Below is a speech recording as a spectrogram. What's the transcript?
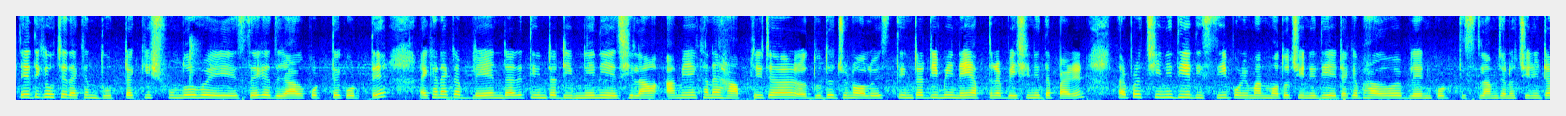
তো এদিকে হচ্ছে দেখেন দুধটা কি সুন্দর হয়ে এসে জাল করতে করতে। এখানে একটা ব্লেন্ডারে তিনটা ডিম নিয়ে নিয়েছিলাম। আমি এখানে হাফ লিটার দুধের জন্য অলওয়েজ তিনটা ডিমই নেই, আপনারা বেশি নিতে পারেন। তারপরে চিনি দিয়ে দিছি পরিমাণ মতো। চিনি দিয়ে এটাকে ভালোভাবে ব্লেন্ড করতেছিলাম যেন চিনিটা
